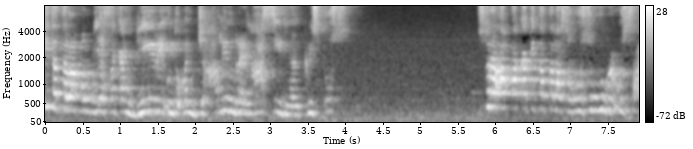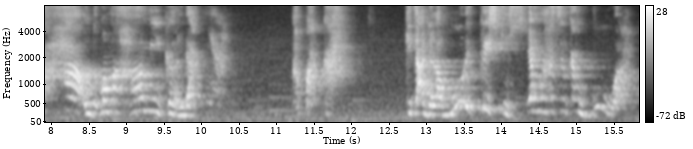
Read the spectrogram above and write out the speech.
kita telah membiasakan diri untuk menjalin relasi dengan Kristus. Saudara, apakah kita telah sungguh-sungguh berusaha untuk memahami kehendaknya? Apakah kita adalah murid Kristus yang menghasilkan buah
